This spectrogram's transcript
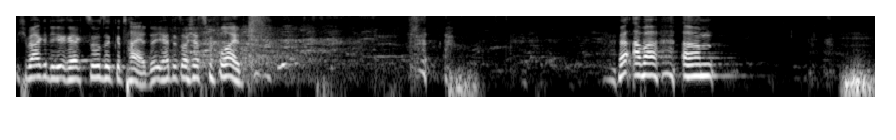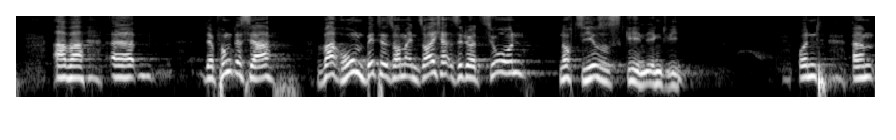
ich merke, die Reaktionen sind geteilt. Ne? Ihr hättet euch jetzt gefreut. Ja, aber ähm, aber äh, der Punkt ist ja, warum bitte soll man in solcher Situation noch zu Jesus gehen irgendwie? Und ähm,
